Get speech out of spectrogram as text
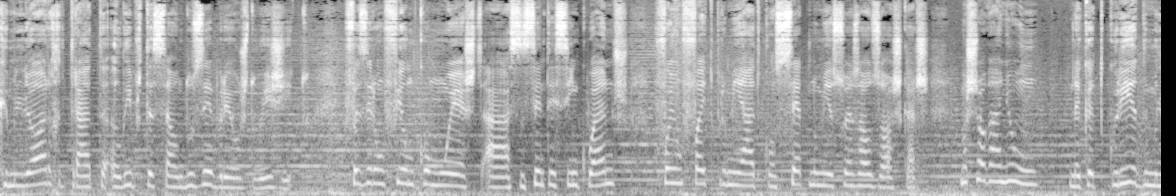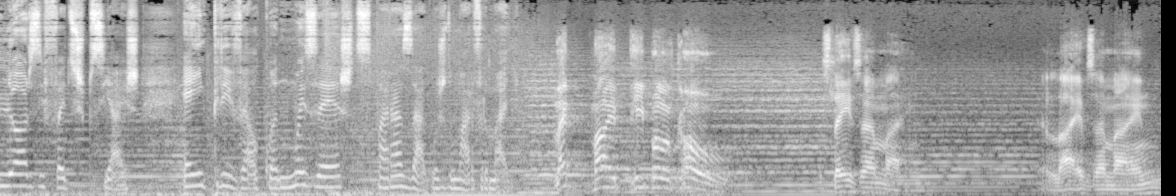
que melhor retrata a libertação dos hebreus do Egito. Fazer um filme como este há 65 anos foi um feito premiado com sete nomeações aos Oscars, mas só ganhou um, na categoria de melhores efeitos especiais. É incrível quando Moisés separa as águas do Mar Vermelho. Let my people go! The slaves are mine. Their lives are mine.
